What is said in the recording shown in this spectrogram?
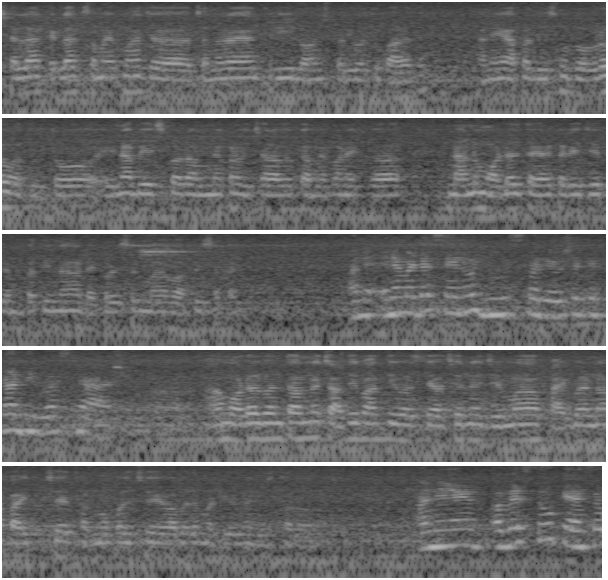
છેલ્લા કેટલાક સમયમાં જ ચંદ્રયાન થ્રી લોન્ચ કર્યું હતું ભારતે અને આપણા દેશનું ગૌરવ હતું. તો એના બેઝ પર અમને પણ વિચાર આવ્યો કે અમે પણ એક નાનું મોડલ તૈયાર કરીએ જે ગણપતિના ડેકોરેશનમાં વાપરી શકાય. અને એના માટે શેનો યુઝ કર્યો છે? કેટલા દિવસ થયા છે આ મોડલ બનતા અમને ચારથી પાંચ દિવસ થયા છે અને જેમાં ફાઇબરના પાઇપ છે થર્મોકોલ છે એવા બધા મટીરિયલનો યુઝ કરવાનો છે અને હવે શું કહેશો?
